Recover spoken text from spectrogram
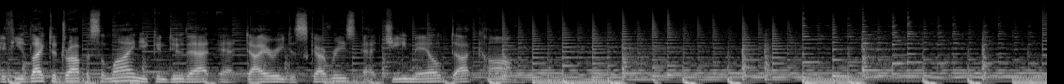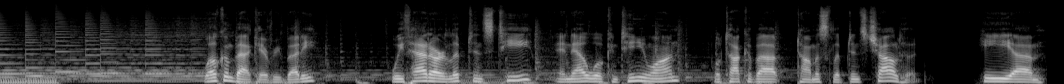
If you'd like to drop us a line, you can do that at diarydiscoveries at gmail.com. Welcome back, everybody. We've had our Lipton's tea, and now we'll continue on. We'll talk about Thomas Lipton's childhood. He um,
